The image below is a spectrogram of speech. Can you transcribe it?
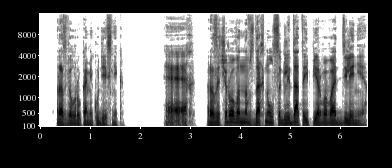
— развел руками кудесник. «Эх», — разочарованно вздохнул соглядатай первого отделения.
